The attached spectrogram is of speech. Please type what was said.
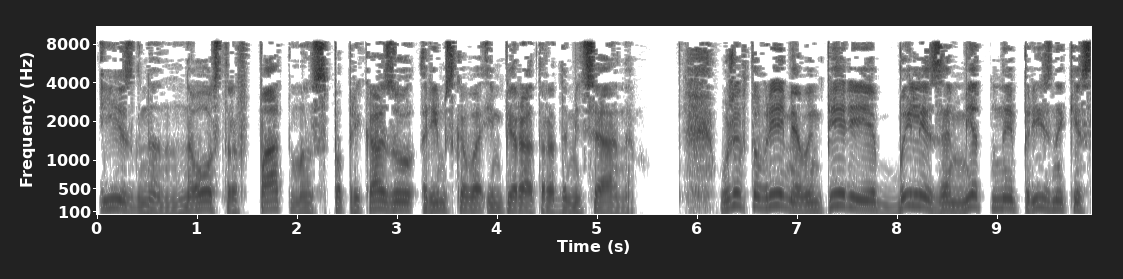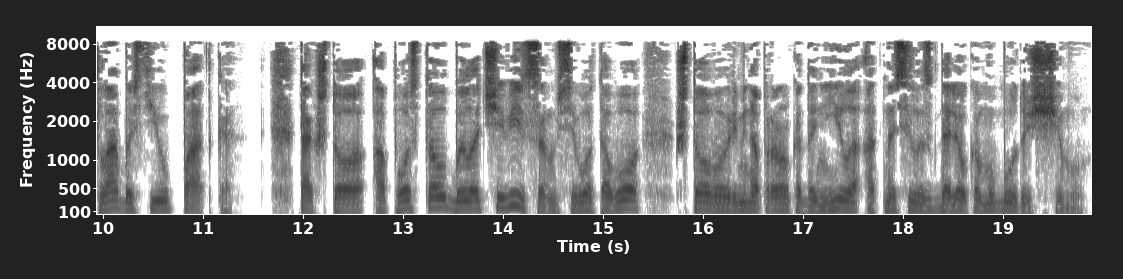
изгнан на остров Патмос по приказу римского императора Домициана. Уже в то время в империи были заметны признаки слабости и упадка. Так что апостол был очевидцем всего того, что во времена пророка Даниила относилось к далекому будущему.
